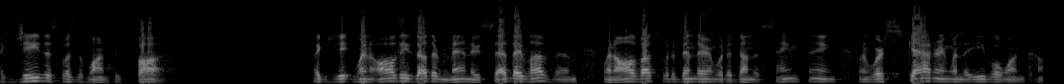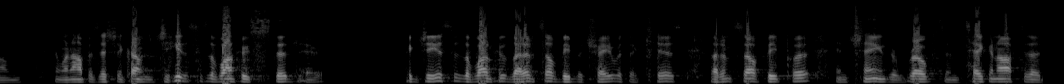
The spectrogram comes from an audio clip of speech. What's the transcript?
Like Jesus was the one who fought. Like when all these other men who said they love him, when all of us would have been there and would have done the same thing, when we're scattering when the evil one comes and when opposition comes, Jesus is the one who stood there. Like Jesus is the one who let himself be betrayed with a kiss, let himself be put in chains or ropes and taken off to the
